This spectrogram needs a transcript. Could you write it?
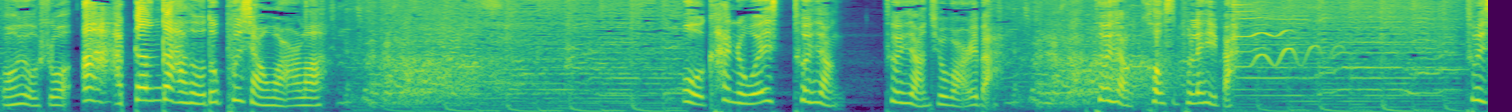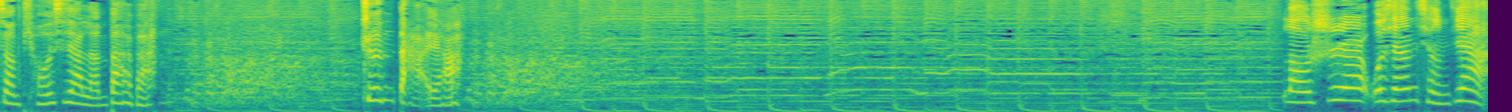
网友说啊，尴尬的我都不想玩了。我看着我也特想特别想去玩一把，特别想 cosplay 一把，特别想调戏下蓝爸爸，真打呀！老师，我想请假。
